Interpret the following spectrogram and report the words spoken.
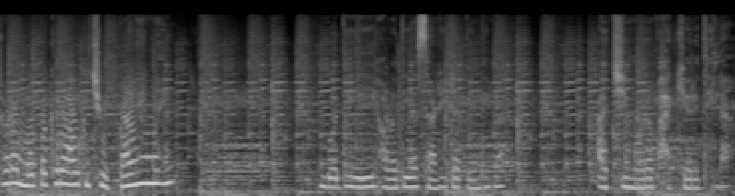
ଛଡ଼ା ମୋ ପାଖରେ ଆଉ କିଛି ଉପାୟ ହିଁ ନାହିଁ ବୋଧେ ଏଇ ହଳଦିଆ ଶାଢ଼ୀଟା ପିନ୍ଧିବା ଆଜି ମୋର ଭାଗ୍ୟରେ ଥିଲା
